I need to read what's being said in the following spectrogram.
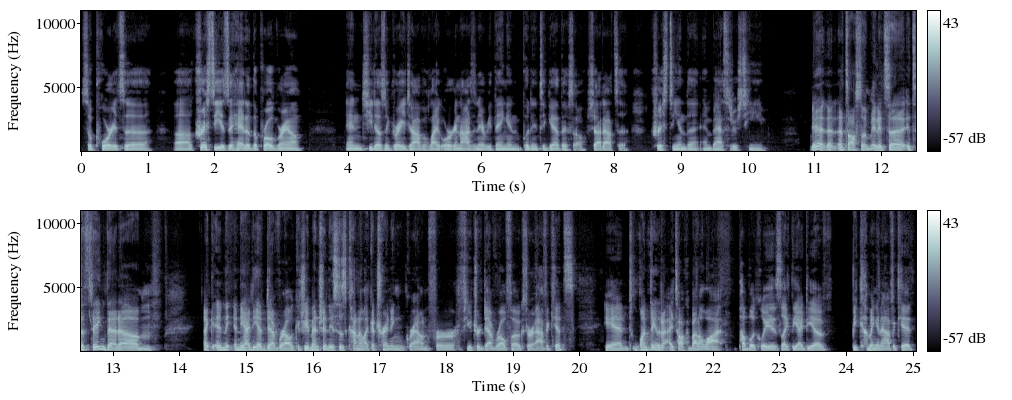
support. It's a uh, Christy is the head of the program, and she does a great job of like organizing everything and putting it together. So shout out to Christy and the ambassadors team. Yeah, that, that's awesome, and it's a it's a thing that um like in the in the idea of DevRel because you mentioned this is kind of like a training ground for future DevRel folks or advocates. And one thing that I talk about a lot publicly is like the idea of becoming an advocate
